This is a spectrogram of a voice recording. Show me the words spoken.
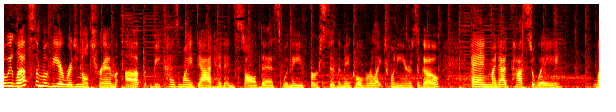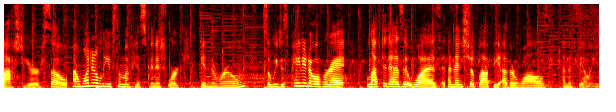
So we left some of the original trim up because my dad had installed this when they first did the makeover like 20 years ago. And my dad passed away last year. So I wanted to leave some of his finished work in the room. So we just painted over it, left it as it was, and then shiplap the other walls and the ceiling.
